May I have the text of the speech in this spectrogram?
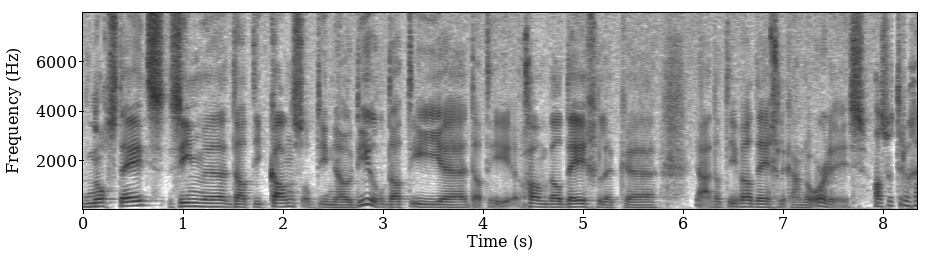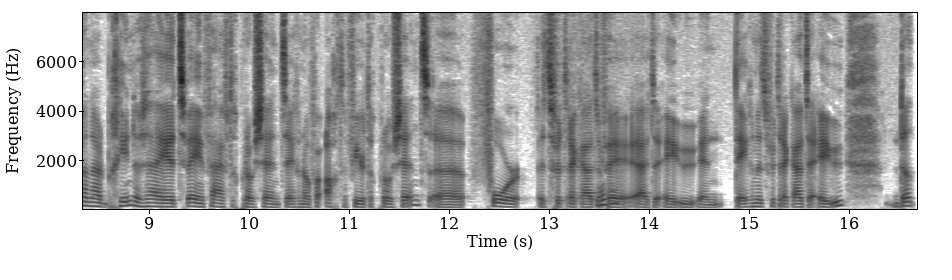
nog steeds zien we dat die kans op die no deal, dat die, uh, dat die gewoon wel degelijk, uh, ja, dat die wel degelijk aan de orde is. Als we teruggaan naar het begin, dan zei je 52% tegenover 48% uh, voor het vertrek uit de, mm uit de EU en tegen het vertrek uit de EU. Dat,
